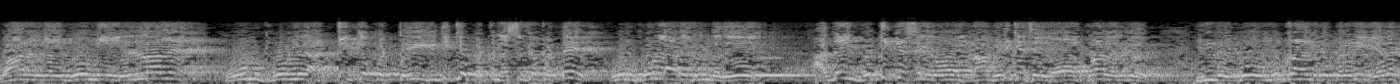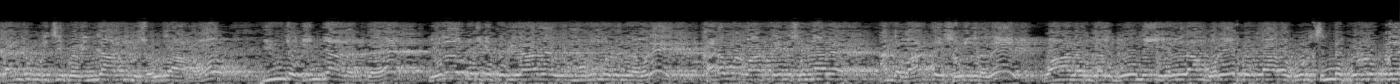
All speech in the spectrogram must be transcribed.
வானங்கள் பூமி எல்லாமே ஒரு பொருளில் அட்டைக்கப்பட்டு இடிக்கப்பட்டு நசுக்கப்பட்டு ஒரு பொருளாக இருந்தது. அதை வெடிக்க செய்தோம் நாம் வெடிக்க செய்தோம். குரான் இருக்குது இந்த இவ்வளவு நூற்றாண்டுக்கு பிறகு எதை கண்டுபிடிச்சு இப்ப விஞ்ஞானம்னு சொல்றானோ இந்த விஞ்ஞானத்தை எழுத படிக்க தெரியாத ஒரு முகமதுங்கிறவரு கடவுள் வார்த்தைன்னு சொன்னார. அந்த வார்த்தை சொல்கிறது வானங்கள் பூமி எல்லாம் ஒரே பொருளாக ஒரு சின்ன பொருளுக்குள்ள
